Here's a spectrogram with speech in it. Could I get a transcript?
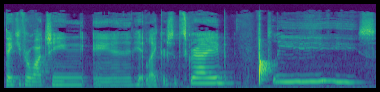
Thank you for watching and hit like or subscribe, please.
